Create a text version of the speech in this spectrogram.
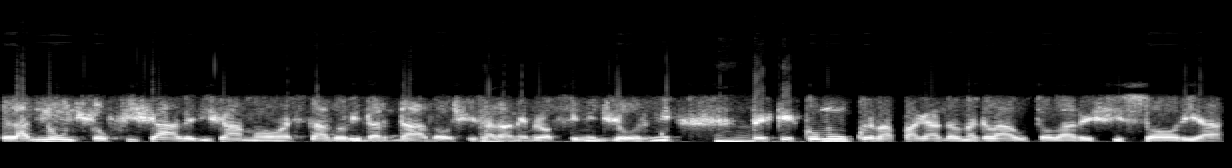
l'annuncio ufficiale diciamo, è stato ritardato, ci sarà nei prossimi giorni, uh-huh. perché comunque va pagata una clausola rescissoria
